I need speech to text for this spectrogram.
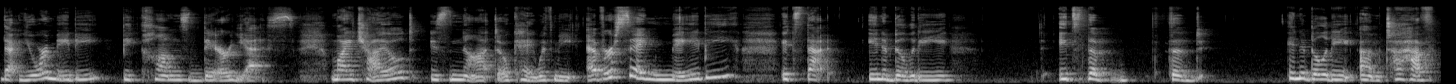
that your maybe becomes their yes. My child is not okay with me ever saying maybe. It's that inability, it's the the inability um, to have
